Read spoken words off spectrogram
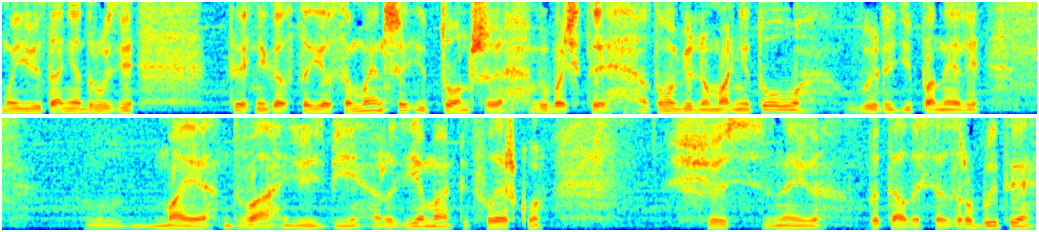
Мої вітання, друзі. Техніка встає все менше і тонше. Ви бачите автомобільну магнітолу в вигляді панелі. Має два USB роз'єма під флешку. Щось з нею питалися зробити,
